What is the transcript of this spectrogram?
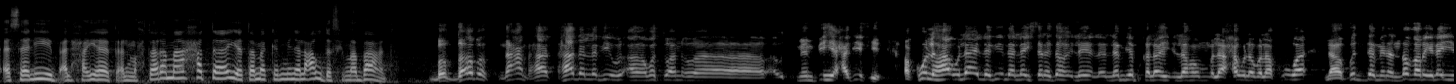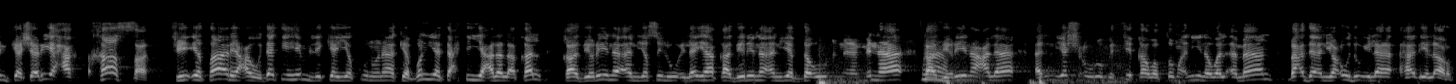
أساليب الحياة المحترمة حتى يتمكن من العودة فيما بعد؟ بالضبط. نعم هذا الذي اردت أن اتمم به حديثي. أقول هؤلاء الذين ليس لم يبقى لهم لا حول ولا قوة لابد من النظر إليهم كشريحة خاصة في إطار عودتهم لكي يكون هناك بنية تحتية على الأقل قادرين أن يصلوا إليها قادرين أن يبداوا منها نعم. قادرين على أن يشعروا بالثقة والطمأنينة والأمان بعد أن يعودوا إلى هذه الأرض.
